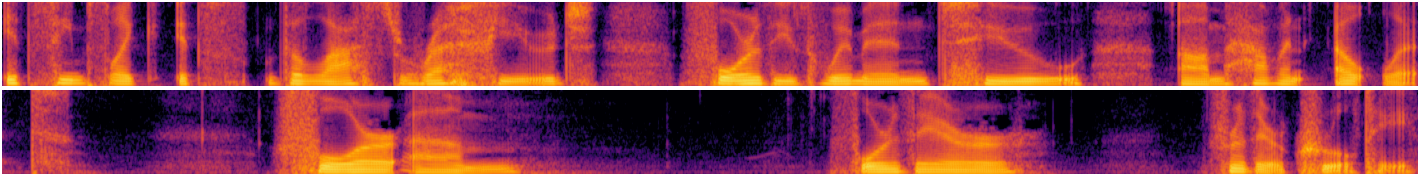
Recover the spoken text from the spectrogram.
it seems like it's the last refuge for these women to um, have an outlet for um, for their for their cruelty.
